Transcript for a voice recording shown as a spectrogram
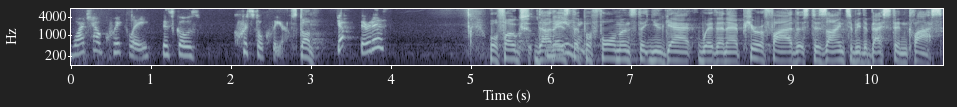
Watch how quickly this goes crystal clear. It's done. Yep, there it is. Well, folks, that Amazing. is the performance that you get with an air purifier that's designed to be the best in class.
